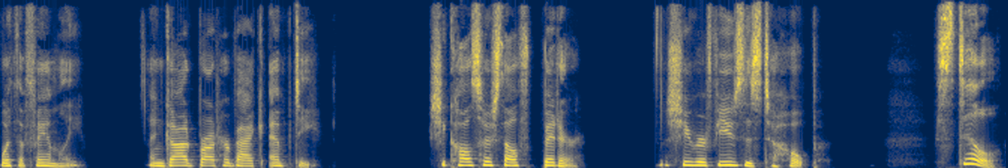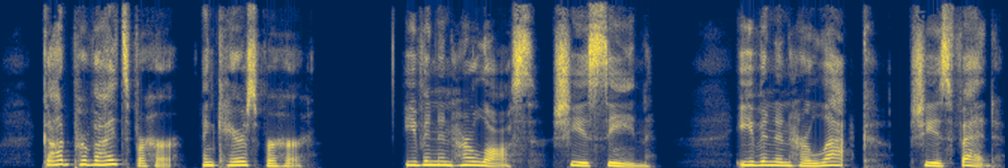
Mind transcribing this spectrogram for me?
with a family and God brought her back empty. She calls herself bitter. She refuses to hope. Still, God provides for her and cares for her. Even in her loss, she is seen. Even in her lack, she is fed.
